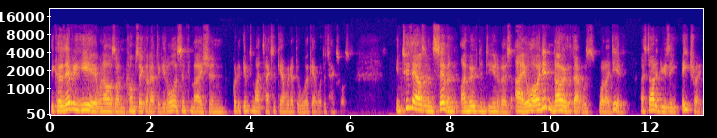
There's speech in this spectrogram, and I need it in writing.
Because every year when I was on CommSec, I'd have to get all this information, put it, give it to my tax account. We'd have to work out what the tax was. In 2007, I moved into Universe A, although I didn't know that that was what I did. I started using E-Trade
